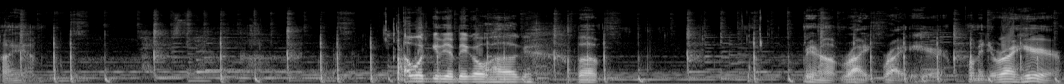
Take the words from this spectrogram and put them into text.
I am. I would give you a big old hug, but you're not right, right here. I mean, you're right here.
